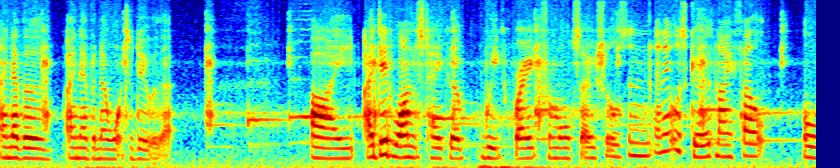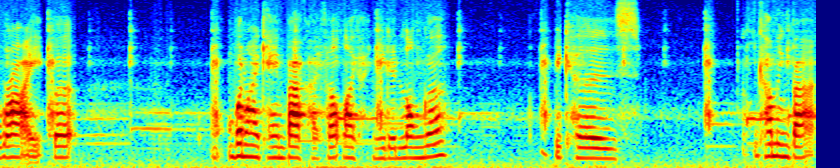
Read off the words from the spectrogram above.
I never I never know what to do with it. I I did once take a week break from all socials and, and it was good and I felt alright, but when I came back I felt like I needed longer because coming back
